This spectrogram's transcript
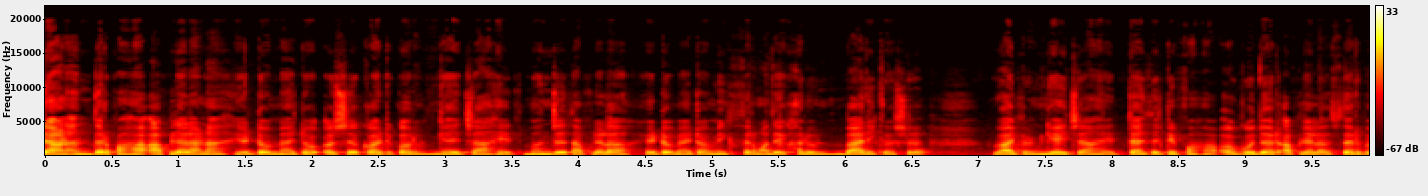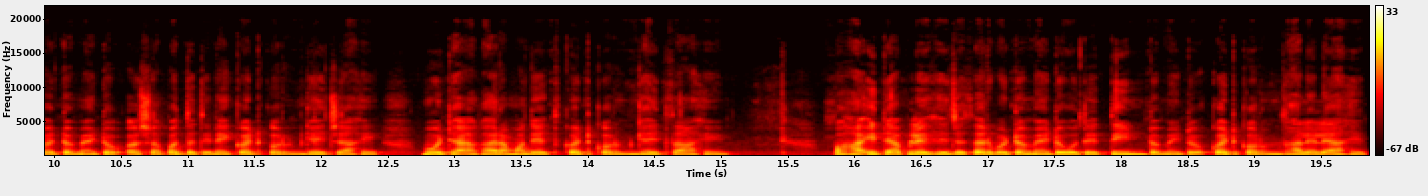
त्यानंतर पहा आपल्याला ना हे टोमॅटो असे कट करून घ्यायचे आहेत. म्हणजेच आपल्याला हे टोमॅटो मिक्सरमध्ये घालून बारीक असे वाटून घ्यायचे आहेत. त्यासाठी पहा अगोदर आपल्याला सर्व टोमॅटो अशा पद्धतीने कट करून घ्यायचे आहे. मोठ्या आकारामध्येच कट करून घ्यायचं आहे. पहा इथे आपले हे जे सर्व टोमॅटो होते तीन टोमॅटो कट करून झालेले आहेत.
